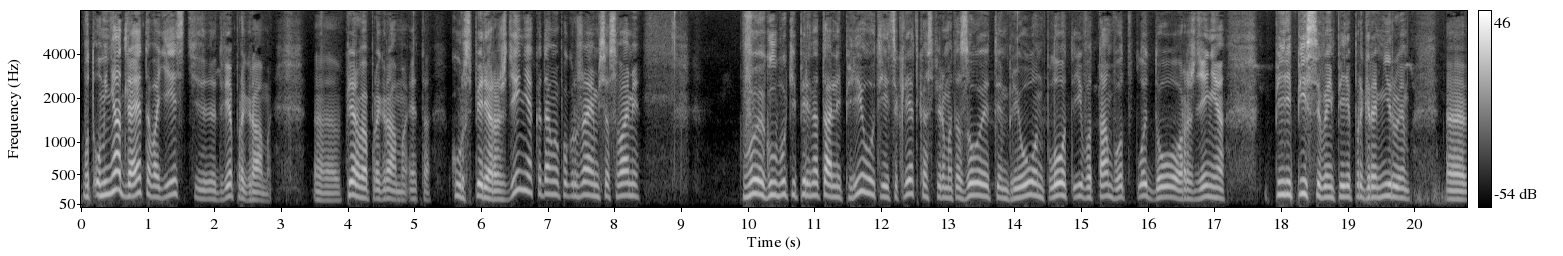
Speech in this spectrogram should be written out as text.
вот у меня для этого есть э, две программы. Э, первая программа это курс перерождения, когда мы погружаемся с вами в глубокий перинатальный период, яйцеклетка, сперматозоид, эмбрион, плод, и вот там вот вплоть до рождения переписываем, перепрограммируем э,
